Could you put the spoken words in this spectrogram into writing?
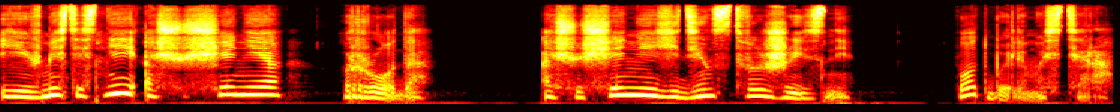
и вместе с ней ощущение рода, ощущение единства жизни. Вот были мастера.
